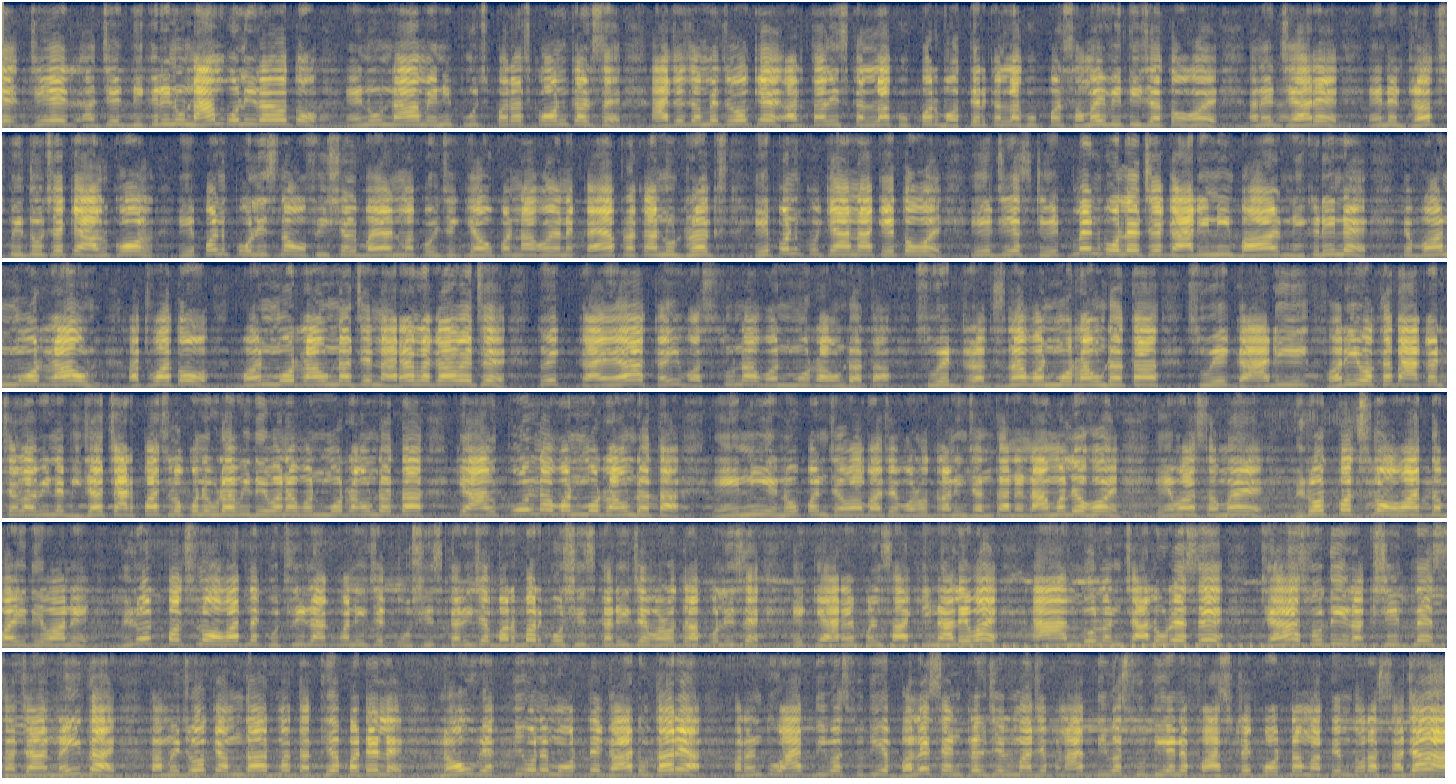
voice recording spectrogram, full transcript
જે દીકરીનું નામ બોલી રહ્યો હતો, એનું નામ, એની પૂછપરછ કોણ કરશે? આજે તમે જુઓ કે અડતાલીસ કલાક ઉપર, બોતેર કલાક ઉપર સમય વીતી જતો હોય, અને જ્યારે એને ડ્રગ્સ પીધું છે કે આલ્કોહોલ, એ પણ પોલીસના ઓફિશિયલ બયાનમાં કોઈ જગ્યા ઉપર ના હોય અને કયા પ્રકારનું ડ્રગ્સ એ પણ ક્યાં ના કહેતો હોય. એ જે સ્ટેટમેન્ટ બોલે છે ગાડીની બહાર નીકળીને કે વન મોર રાઉન્ડ અથવા તો વન મોર રાઉન્ડના જે નારા લગાવે છે, તો એ કયા, કઈ વસ્તુના વન મોર રાઉન્ડ હતા? શું એ ડ્રગ્સના વન મોર રાઉન્ડ હતા? શું એ ગાડી ફરી વખત આગળ ચલાવીને બીજા ચાર, પાંચ લોકોને ઉડાવી દેવાના વન મોર રાઉન્ડ હતા કે આલ્કોહોલના વન મોર રાઉન્ડ હતા? એની, એનો પણ જવાબ આજે વડોદરાની જનતાને ના મળ્યો હોય. એવા સમયે વિરોધ પક્ષનો અવાજ દબાઈ દેવાને, વિરોધ પક્ષનો અવાજને કૂચલી નાખવાની જે કોશિશ કરી છે, બરબર કોશિશ કરી છે વડોદરા પોલીસે, એ ક્યારે પણ સાકી ના લેવાય. આ આંદોલન ચાલુ રહેશે. જ્યાં સુધી રક્ષિતને સજા નહીં થાય, તમે જો કે અમદાવાદમાં તથ્ય પટેલે નવ વ્યક્તિઓને મોતને ઘાટ ઉતાર્યા, પરંતુ આજ દિવસ સુધી એ ભલે સેન્ટ્રલ જેલમાં છે, પણ આજ દિવસ સુધી એને ફાસ્ટ ટ્રેક કોર્ટના માધ્યમ દ્વારા સજા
